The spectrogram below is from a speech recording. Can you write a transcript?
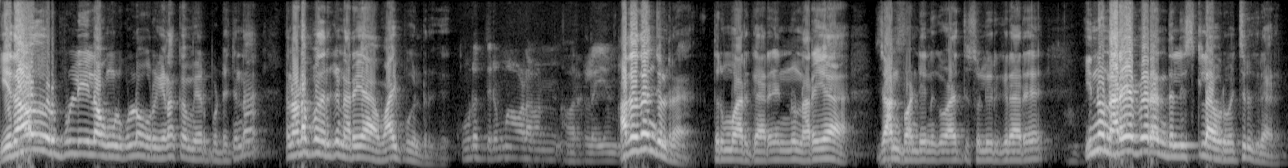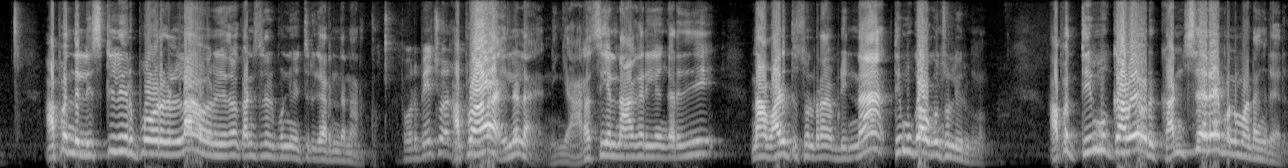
ஏதாவது ஒரு புள்ளியில் அவங்களுக்குள்ள ஒரு இணக்கம் ஏற்பட்டுச்சுன்னா நடப்பதற்கு நிறைய வாய்ப்புகள் இருக்குது கூட திருமாவளவன் அவர்களையும் அதை தான் சொல்கிறேன் திரும்ப இருக்காரு. இன்னும் நிறைய ஜான் பாண்டியனுக்கு வாழ்த்து சொல்லியிருக்கிறாரு. இன்னும் நிறைய பேர் அந்த லிஸ்ட்டில் அவர் வச்சிருக்கிறாரு. அப்போ இந்த லிஸ்ட்டில் இருப்பவர்கள்லாம் அவர் ஏதோ கன்சிடர் பண்ணி வச்சிருக்காருன்னு தானே அர்த்தம். இப்போ ஒரு பேச்சுவார்த்தை அப்போ இல்லை இல்லை. நீங்கள் அரசியல் நாகரிகம் கருதி நான் வாழ்த்து சொல்கிறேன் அப்படின்னா திமுகவுக்கும் சொல்லியிருக்கணும். அப்போ திமுகவே ஒரு கன்சிடரே பண்ண மாட்டேங்கிறாரு.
